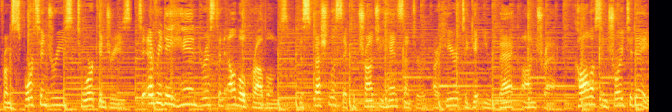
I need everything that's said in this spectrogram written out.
From sports injuries to work injuries to everyday hand, wrist, and elbow problems, the specialists at Katranji Hand Center are here to get you back on track. Call us in Troy today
